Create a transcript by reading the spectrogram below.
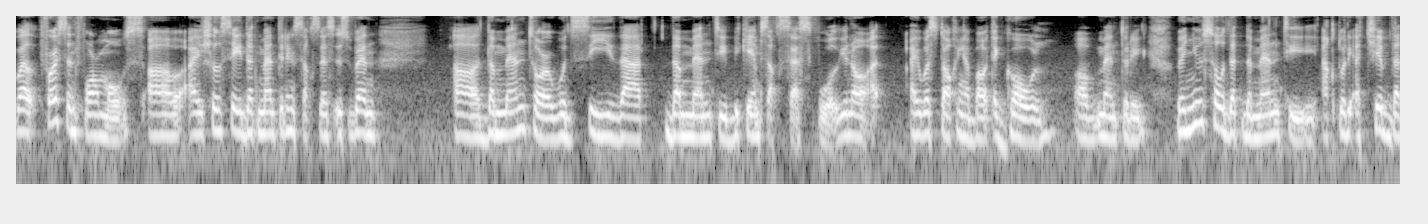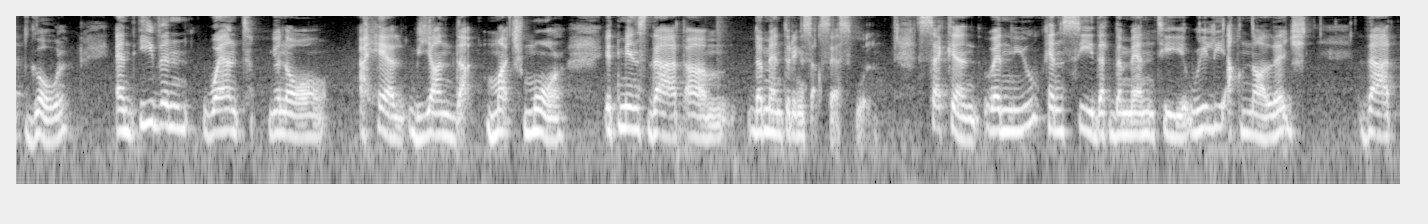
well, first and foremost, uh, I shall say that mentoring success is when uh, the mentor would see that the mentee became successful. You know, I, I was talking about a goal of mentoring. When you saw that the mentee actually achieved that goal and even went, you know, ahead beyond that much more, it means that um, the mentoring is successful. Second, when you can see that the mentee really acknowledged that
